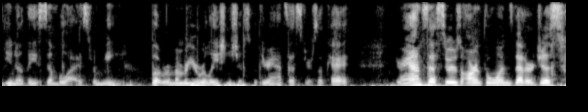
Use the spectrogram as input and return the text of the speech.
you know, they symbolize for me but remember your relationships with your ancestors, okay? Your ancestors aren't the ones that are just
